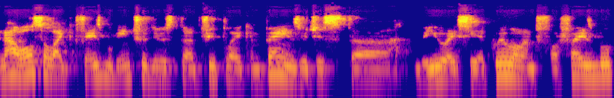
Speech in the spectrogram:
now also like Facebook introduced uh, AAA campaigns, which is the, the UAC equivalent for Facebook.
